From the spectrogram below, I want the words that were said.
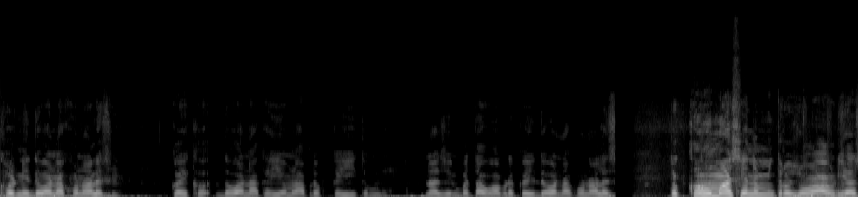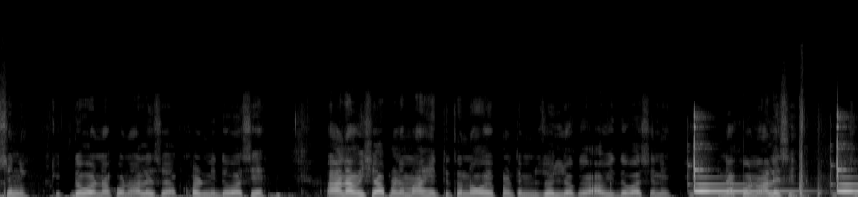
ખડની દવા નાખવાનું હાલે છે. કઈ દવા નાખે એ હમણાં આપણે કહીએ તમને. નાજીને બતાવો આપણે કઈ દવા નાખવાનું હાલે છે. તો ઘઉંમાં છે ને મિત્રો જો આવડ્યા છે ને કે દવા નાખવાનું હાલે છે. આ ખડની દવા છે. આના વિશે આપણને માહિતી તો ન હોય પણ તમે જોઈ લો કે આવી દવા છે ને નાખવાનું હાલે છે. જો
